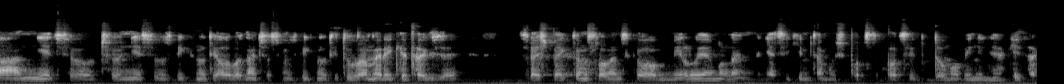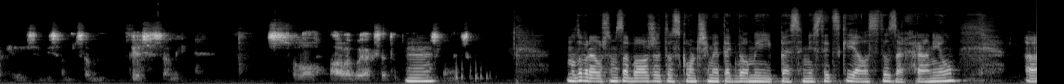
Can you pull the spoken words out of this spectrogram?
a niečo, čo nie som zvyknutý, alebo na čo som zvyknutý tu v Amerike, takže s rešpektom Slovensko milujem, len necítim tam už pocit, domoviny nejakej také, že by som, som vieš, sa mi slo, alebo jak sa to povie mm. Slovensku. No dobré, už som sa bol, že to skončíme tak veľmi pesimisticky, ale si to zachránil. A,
